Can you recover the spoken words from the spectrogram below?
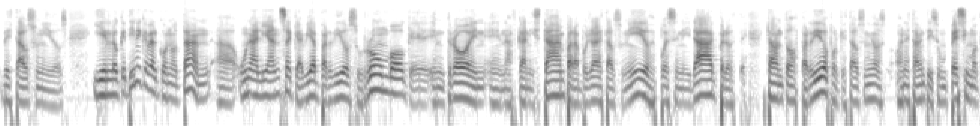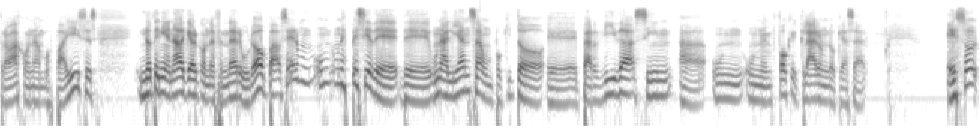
de Estados Unidos. Y en lo que tiene que ver con OTAN, ah, una alianza que había perdido su rumbo, que entró en, Afganistán para apoyar a Estados Unidos, después en Irak, pero este, estaban todos perdidos porque Estados Unidos honestamente hizo un pésimo trabajo en ambos países. No tenía nada que ver con defender Europa, o sea, era una especie de, una alianza un poquito eh, perdida sin ah, un, un enfoque claro en lo que hacer. Eso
